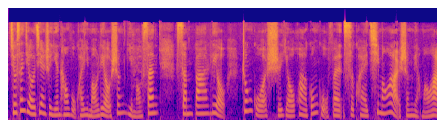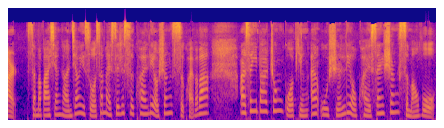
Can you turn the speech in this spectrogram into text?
九三九建设银行五块一毛六升一毛三，三八六中国石油化工股份四块七毛二升两毛二，三八八香港交易所三百四十四块六升四块八八。二三一八中国平安五十六块三升四毛五，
